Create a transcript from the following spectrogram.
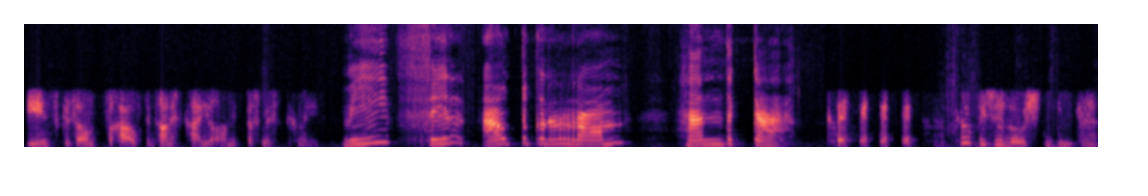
insgesamt verkauft haben, habe ich keine Ahnung. Das wüsste ich nicht. Wie viel Autogramm haben ihr gegeben? du bist eine Lustige.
